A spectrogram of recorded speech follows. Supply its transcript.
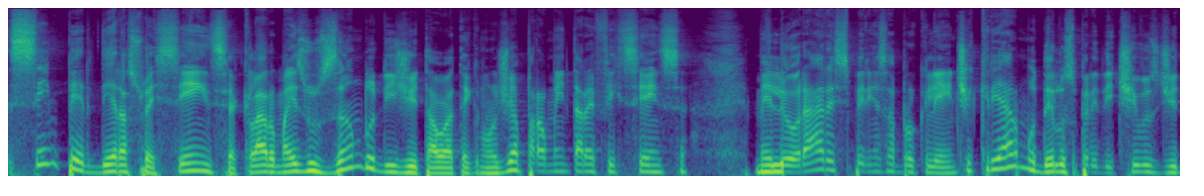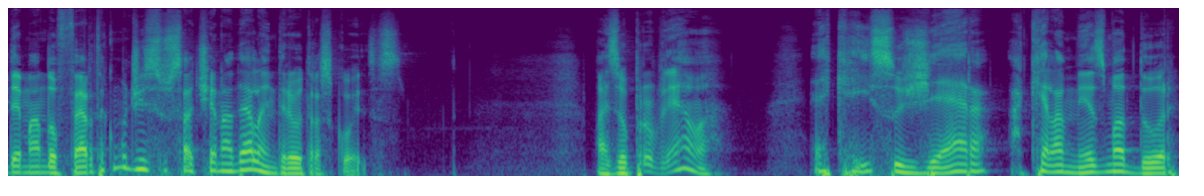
sem perder a sua essência, claro, mas usando o digital e a tecnologia para aumentar a eficiência, melhorar a experiência para o cliente e criar modelos preditivos de demanda oferta, como disse o Satya Nadella, entre outras coisas. Mas o problema é que isso gera aquela mesma dor,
